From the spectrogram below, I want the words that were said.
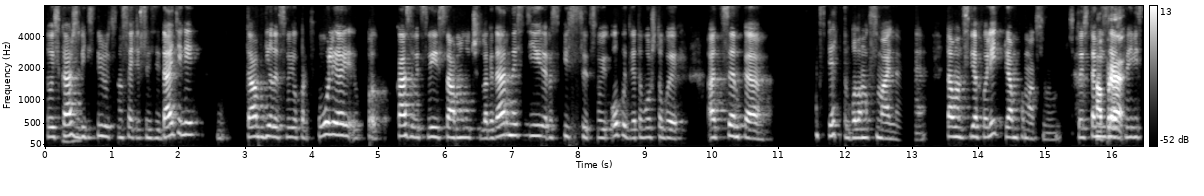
То есть каждый регистрируется на сайте Созидателей, там делает свое портфолио, показывает свои самые лучшие благодарности, расписывает свой опыт для того, чтобы оценка экспертов была максимальная там надо себя хвалить прямо по максимуму. То есть там а нельзя про... проявить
